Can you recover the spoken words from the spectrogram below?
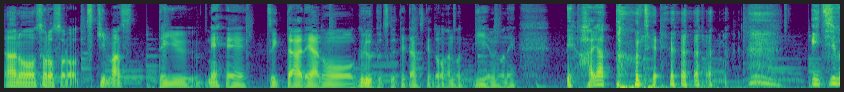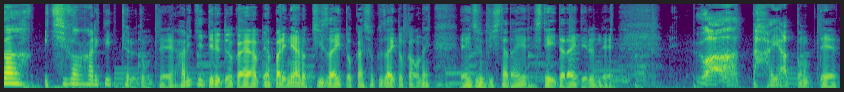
あの、そろそろ着きますっていうね、えー、ツイッターであの、グループ作ってたんですけど、あの、DM のね、え、早っと思って。一番、一番張り切ってると思って、張り切ってるというかや、っぱりね、あの、機材とか食材とかをね、えー、準備しただいしていただいてるんで、うわー、早っと思って、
